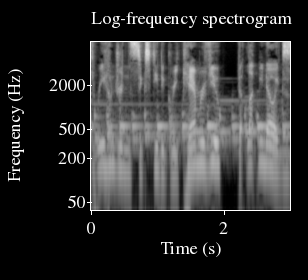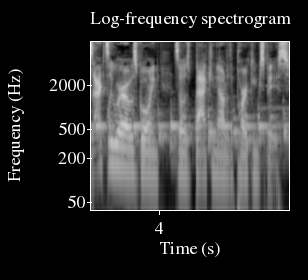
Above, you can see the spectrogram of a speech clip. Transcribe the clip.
360 degree camera view that let me know exactly where I was going as I was backing out of the parking space.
